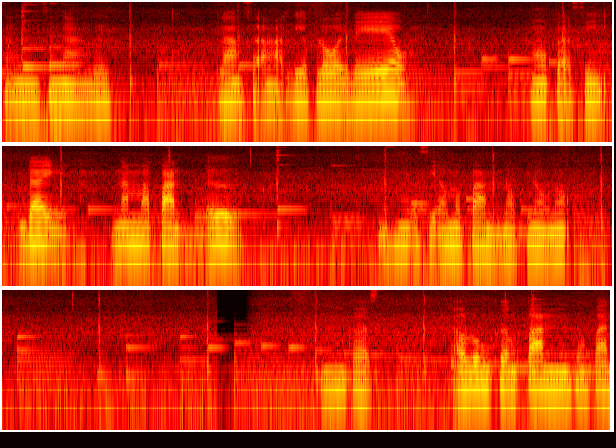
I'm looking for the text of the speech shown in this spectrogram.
สงสงางเลยล้างสะอาดเรียบร้อยแล้วเราก็สิได้ นำมาปั่นเด้อก็สิเอามาปั่นเนาะพี่น้องเนาะก็เอาลงเครื่องปั่นเครื่องปั่น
